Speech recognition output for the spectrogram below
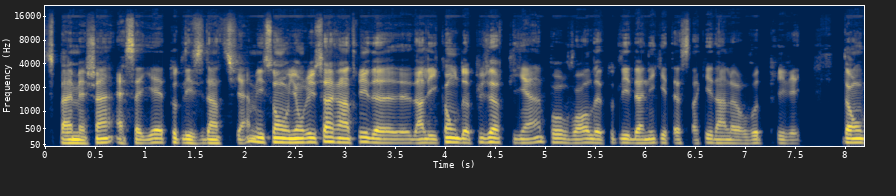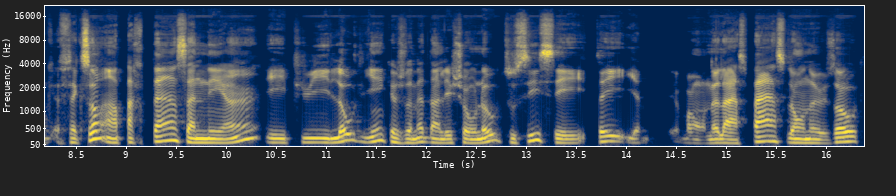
super méchants essayaient tous les identifiants, mais ils, sont, ils ont réussi à rentrer dans les comptes de plusieurs clients pour voir toutes les données qui étaient stockées dans leur voûte privée. Donc, fait que ça, en partant, ça en est un. Et puis, l'autre lien que je vais mettre dans les show notes aussi, c'est, tu sais, bon, on a l'espace, là, on a eux autres.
